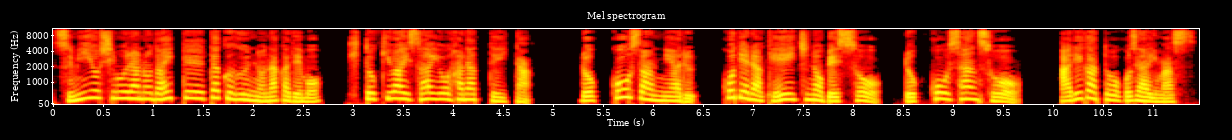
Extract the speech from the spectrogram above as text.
住吉村の大邸宅群の中でも、ひときわ異彩を放っていた。六甲山にある小寺慶一の別荘、六甲山荘。ありがとうございます。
